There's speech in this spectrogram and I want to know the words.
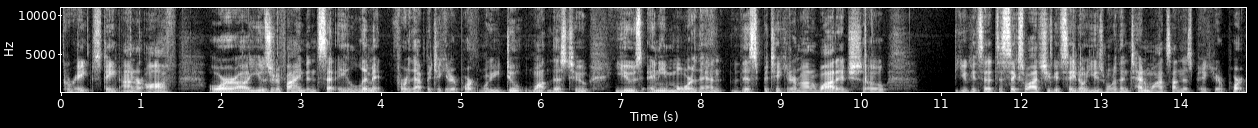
great, state on or off, or uh, user defined and set a limit for that particular port where you don't want this to use any more than this particular amount of wattage. So you could set it to 6 watts. You could say don't use more than 10 watts on this particular port.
